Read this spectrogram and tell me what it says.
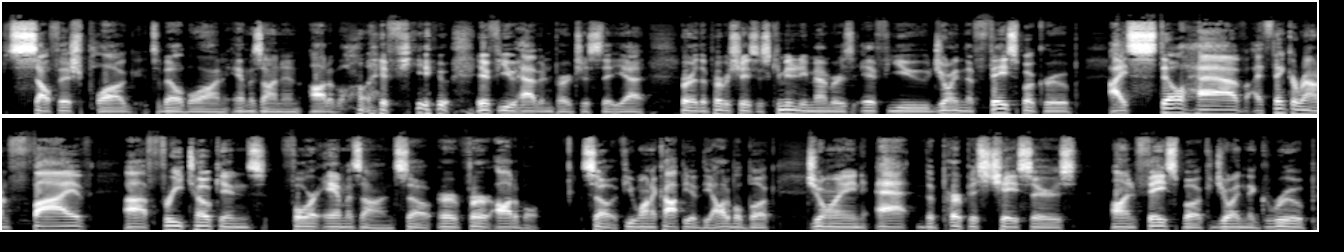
selfish plug. It's available on Amazon and Audible if you if you haven't purchased it yet. For the Purpose Chasers community members, if you join the Facebook group, I still have I think around five uh, free tokens for Amazon, so or for Audible. So if you want a copy of the Audible book, join at the Purpose Chasers on Facebook, join the group,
